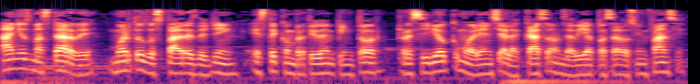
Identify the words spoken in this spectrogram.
Años más tarde, muertos los padres de Jean, este convertido en pintor, recibió como herencia la casa donde había pasado su infancia,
